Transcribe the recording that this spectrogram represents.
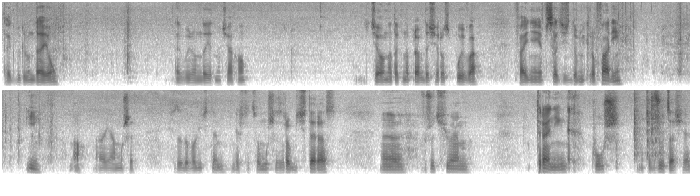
Tak wyglądają. Tak wygląda jedno ciacho. Widzicie, ono tak naprawdę się rozpływa. Fajnie je wsadzić do mikrofali. I no, ale ja muszę się zadowolić tym. Jeszcze co muszę zrobić teraz? E, wrzuciłem trening push, znaczy wrzuca się,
